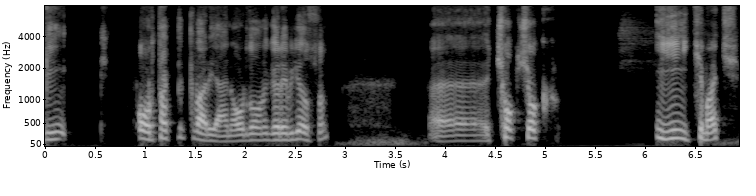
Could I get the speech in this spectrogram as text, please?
bir ortaklık var yani orada onu görebiliyorsun. Ee, çok çok iyi iki maç.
